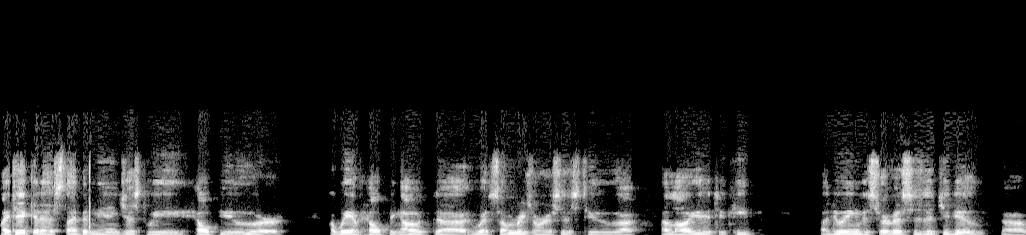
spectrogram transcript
I take it as stipend meaning just we help you or a way of helping out uh, with some resources to uh, allow you to keep uh, doing the services that you do. Uh,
